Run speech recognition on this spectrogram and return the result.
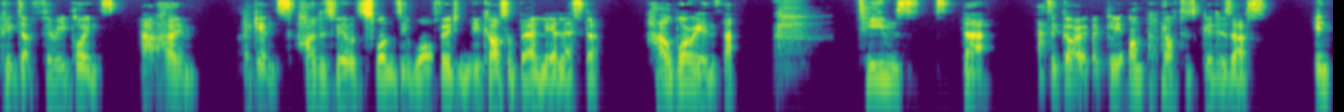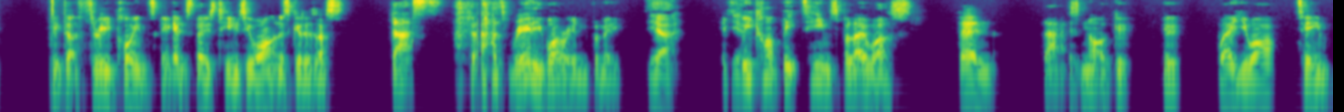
Picked up three points at home against Huddersfield, Swansea, Watford, Newcastle, Burnley, and Leicester. How worrying is that? Teams that categorically paper not as good as us in picked up three points against those teams who aren't as good as us. That's that's really worrying for me. Yeah. If Yeah. we can't beat teams below us, then that is not a good where you are team.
